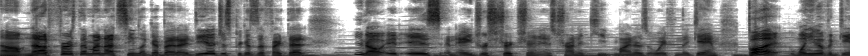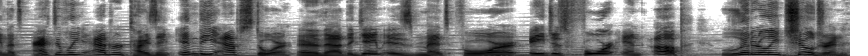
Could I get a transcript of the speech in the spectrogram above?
Um, now at first that might not seem like a bad idea just because of the fact that you know, it is an age restriction, it's trying to keep minors away from the game. But when you have a game that's actively advertising in the App Store uh, that the game is meant for ages 4 and up, literally children,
